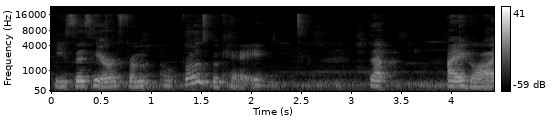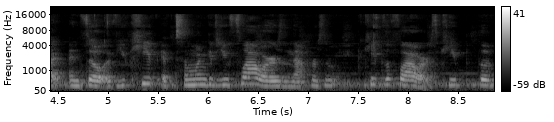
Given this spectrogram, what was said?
pieces here from a rose bouquet that I got. And so if you keep, if someone gives you flowers and that person, keep the flowers, keep the,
